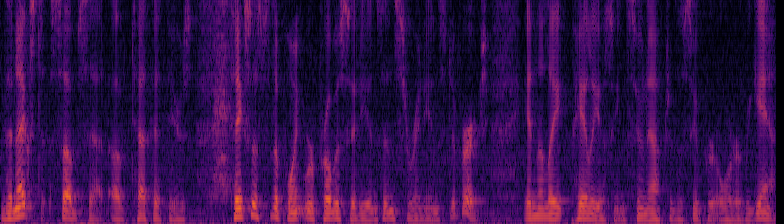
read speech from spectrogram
The next subset of Tethytheres takes us to the point where proboscideans and sirenians diverge in the late Paleocene, soon after the superorder began.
